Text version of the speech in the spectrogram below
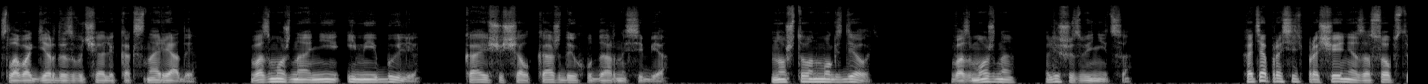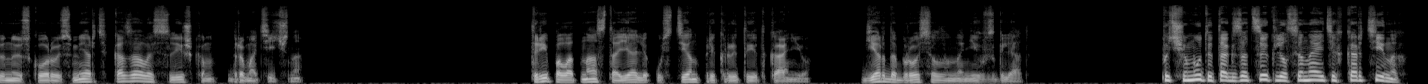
Слова Герды звучали как снаряды, Возможно, они ими и были. Кай ощущал каждый их удар на себе. Но что он мог сделать? Возможно, лишь извиниться. Хотя просить прощения за собственную скорую смерть казалось слишком драматично. Три полотна стояли у стен, прикрытые тканью. Герда бросила на них взгляд. «Почему ты так зациклился на этих картинах?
